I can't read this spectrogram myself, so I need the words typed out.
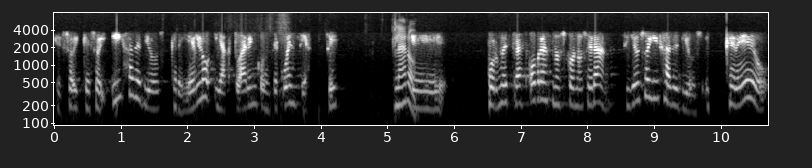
que soy que soy hija de Dios, creerlo y actuar en consecuencia, ¿sí? Claro. Eh, por nuestras obras nos conocerán. Si yo soy hija de Dios y creo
